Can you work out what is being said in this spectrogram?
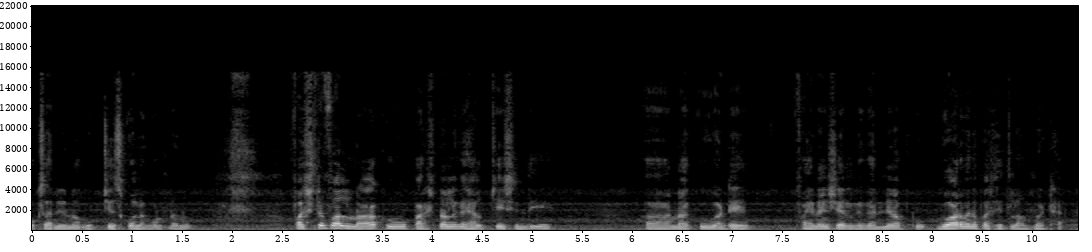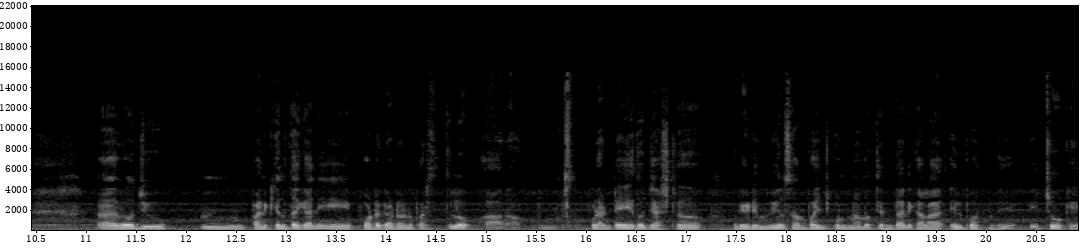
ఒకసారి నేను గుర్తు చేసుకోవాలనుకుంటున్నాను. ఫస్ట్ ఆఫ్ ఆల్ నాకు పర్సనల్గా హెల్ప్ చేసింది నాకు అంటే ఫైనాన్షియల్గా కానీ నేను అప్పుడు ఘోరమైన పరిస్థితిలో అనమాట రోజు పనికి వెళ్తే కానీ పూట గడవని పరిస్థితిలో ఇప్పుడంటే ఇప్పుడు అంటే ఏదో జస్ట్ ఒక ఏడు ఎనిమిది వేలు సంపాదించుకుంటున్నాను తినడానికి అలా వెళ్ళిపోతుంది. ఇట్స్ ఓకే.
